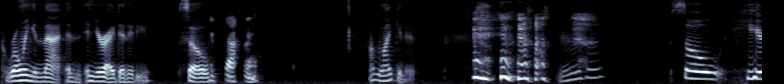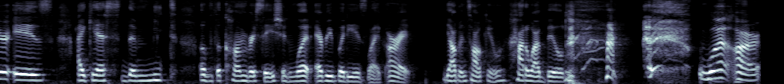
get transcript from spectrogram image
growing in that and in your identity. So, exactly. I'm liking it. mm-hmm. So here is, I guess, the meat of the conversation. What everybody is like, all right, y'all been talking. How do I build? what are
